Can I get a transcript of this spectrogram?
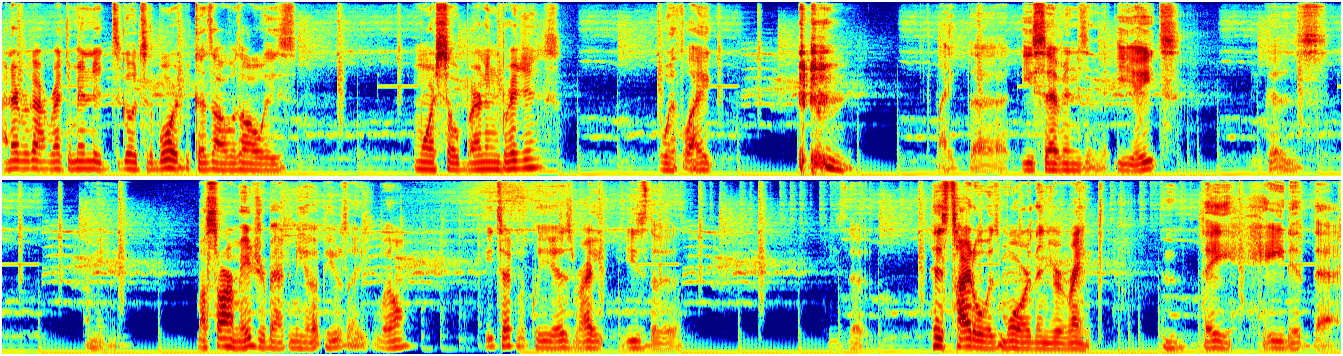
I never got recommended to go to the board because I was always more so burning bridges with like like the E7s and the E8s because I mean my sergeant major backed me up. He was like, "Well, he technically is right. He's the he's the his title is more than your rank." And they hated that.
